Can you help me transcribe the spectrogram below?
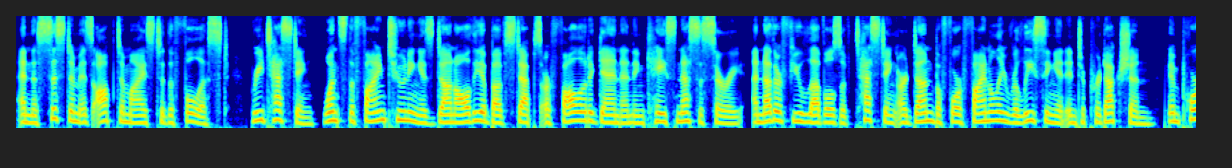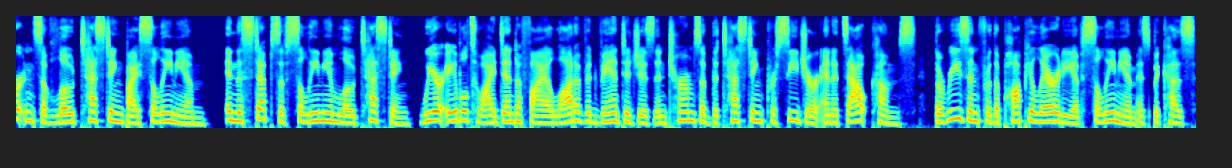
and the system is optimized to the fullest. Retesting. Once the fine-tuning is done all the above steps are followed again and in case necessary, another few levels of testing are done before finally releasing it into production. Importance of load testing by Selenium. In the steps of Selenium load testing, we are able to identify a lot of advantages in terms of the testing procedure and its outcomes. The reason for the popularity of Selenium is because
